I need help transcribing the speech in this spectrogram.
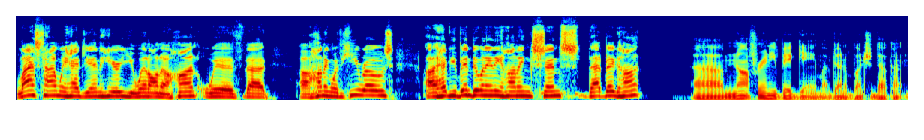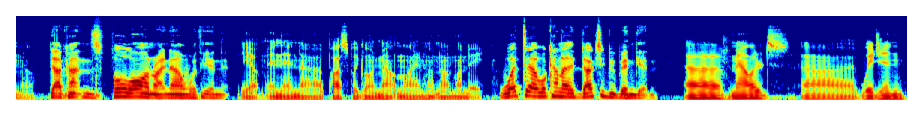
Last time we had you in here, you went on a hunt with that uh, Hunting with Heroes. Uh, have you been doing any hunting since that big hunt? Um, not for any big game. I've done a bunch of duck hunting though. Duck hunting's full on right now with you. Yeah, and then uh, possibly going mountain lion hunting on Monday. What uh, what kind of ducks have you been getting? Uh, mallards, uh, widgeon,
